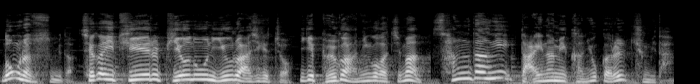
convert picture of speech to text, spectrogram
너무나 좋습니다. 제가 이 뒤에를 비워놓은 이유를 아시겠죠? 이게 별거 아닌 것 같 지만 상당히 다이나믹한 효과를 줍니다.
